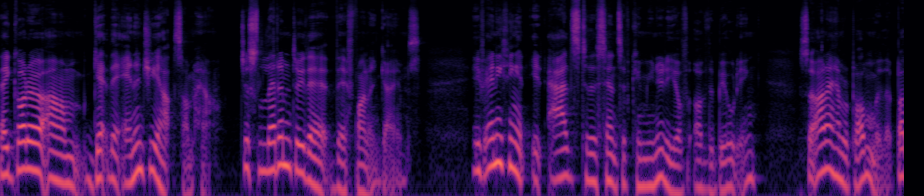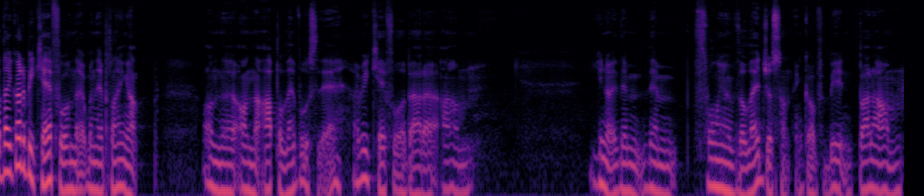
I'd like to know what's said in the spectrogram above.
they gotta um, get their energy out somehow. Just let them do their their fun and games. If anything, it, it adds to the sense of community of, of the building. So I don't have a problem with it. But they got to be careful when they when they're playing up on the on the upper levels there. I'd be careful about a um you know them them falling over the ledge or something. God forbid. But um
